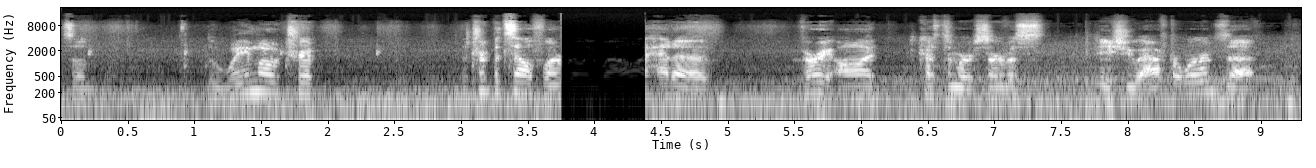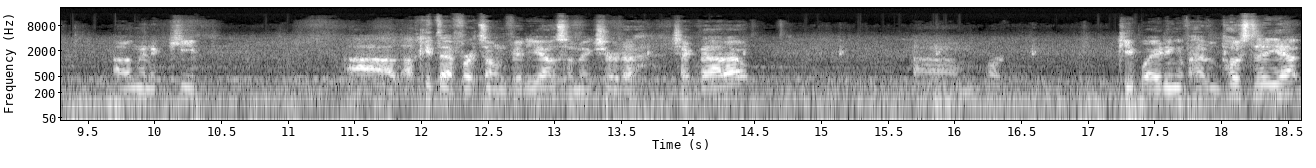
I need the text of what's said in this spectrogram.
So the Waymo trip, the trip itself went really well. I had a very odd customer service issue afterwards that I'm going to keep, uh, I'll keep that for its own video, so make sure to check that out keep waiting if I haven't posted it yet.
